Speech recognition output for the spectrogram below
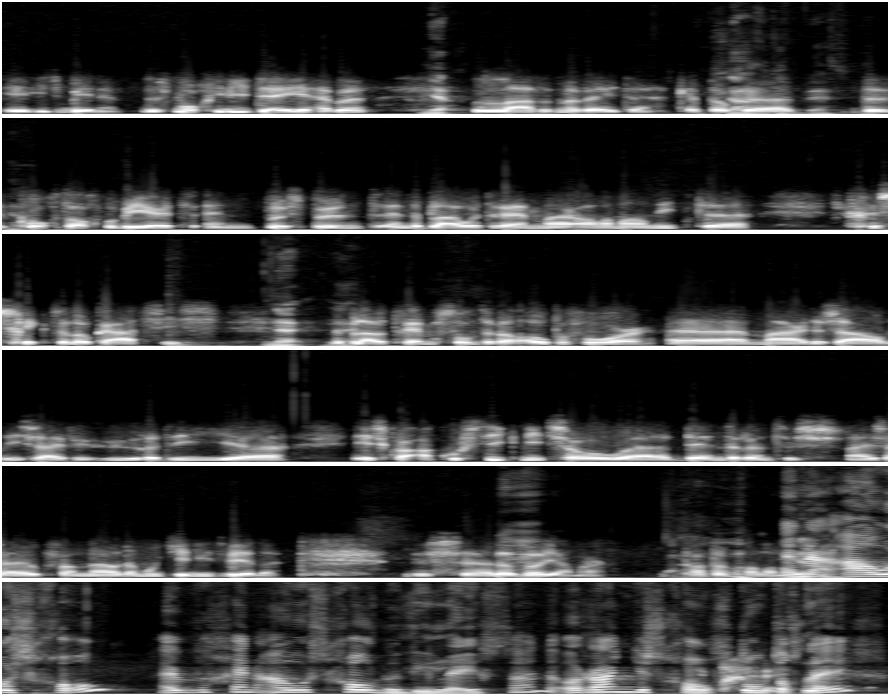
iets binnen. Dus mocht je ideeën hebben, Ja. laat het me weten. Ik heb ook eh, de krocht al geprobeerd. En Pluspunt en de Blauwe Tram. Maar allemaal niet eh, geschikte locaties. Nee, De blauwe tram stond er wel open voor, eh, maar de zaal die zij verhuren, die eh, is qua akoestiek niet zo eh, denderend. Dus hij zei ook van, nou, dat moet je niet willen. Dus eh, dat is wel jammer. Had dat allemaal. En een oude school? Hebben we geen oude scholen die leeg staan? De Oranje school stond toch leeg?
